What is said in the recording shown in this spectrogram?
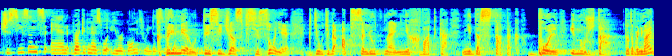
to seasons and recognize what you're going through in the К season. примеру, ты сейчас в сезоне, где у тебя абсолютная нехватка, недостаток, боль и нужда. Кто-то понимает?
